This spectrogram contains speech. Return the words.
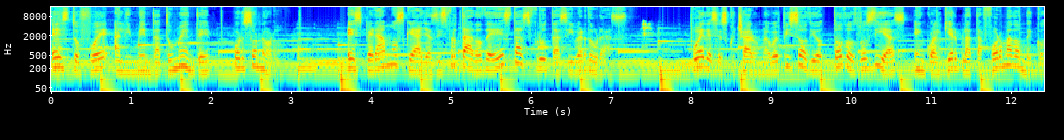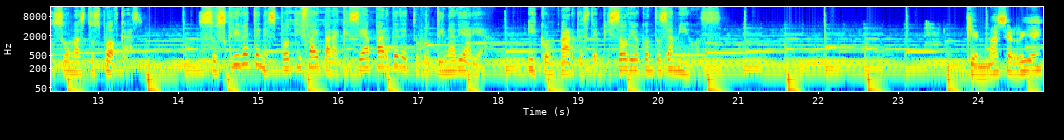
Esto fue Alimenta tu mente por Sonoro. Esperamos que hayas disfrutado de estas frutas y verduras. Puedes escuchar un nuevo episodio todos los días en cualquier plataforma donde consumas tus podcasts. Suscríbete en Spotify para que sea parte de tu rutina diaria y comparte este episodio con tus amigos. Quien más se ríe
